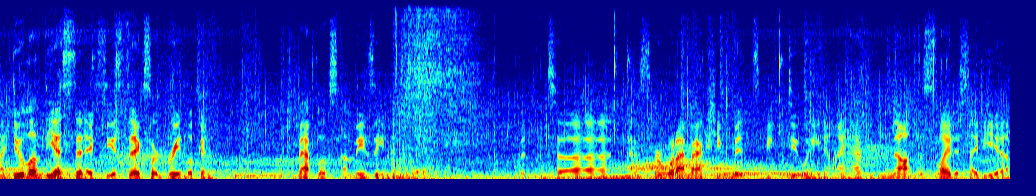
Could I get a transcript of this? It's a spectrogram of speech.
I do love the aesthetics. The aesthetics are great looking. Map looks amazing. But, uh... As for what I'm actually meant to be doing, I have not the slightest idea.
